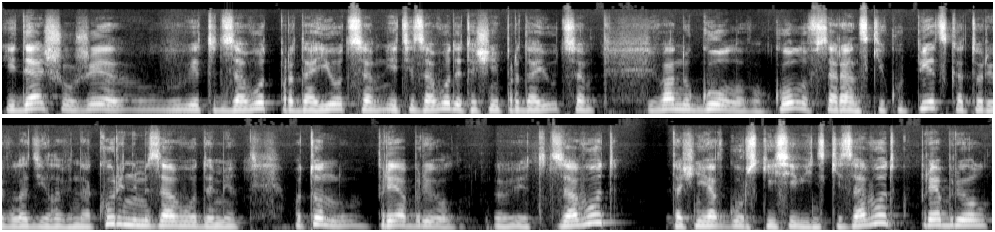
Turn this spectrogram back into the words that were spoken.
и дальше уже этот завод продается, эти заводы, точнее, продаются Ивану Голову. Голов – саранский купец, который владел винокуренными заводами. Вот он приобрел этот завод, точнее, Авгурский и Севинский завод приобрел,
